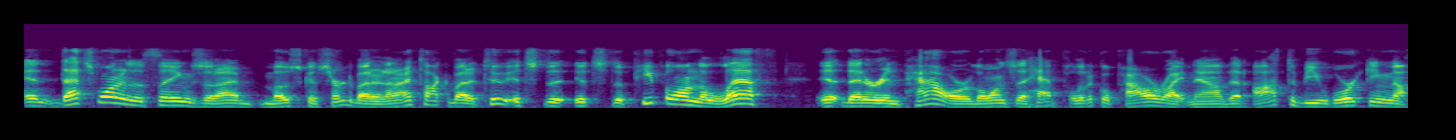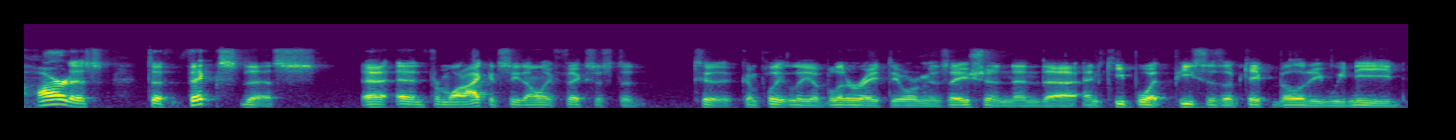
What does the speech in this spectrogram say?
and, that's one of the things that I'm most concerned about, and I talk about it too. It's the it's the people on the left eh, that are in power, the ones that have political power right now, that ought to be working the hardest to fix this. And from what I could see, the only fix is to to completely obliterate the organization and uh, and keep what pieces of capability we need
